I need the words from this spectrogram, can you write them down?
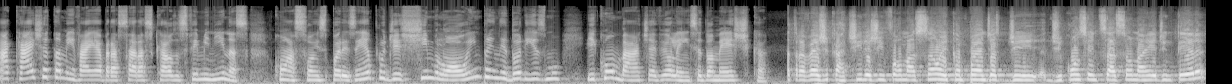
a Caixa também vai abraçar as causas femininas, com ações, por exemplo, de estímulo ao empreendedorismo e combate à violência doméstica. Através de cartilhas de informação e campanha de, de, de conscientização na rede inteira,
